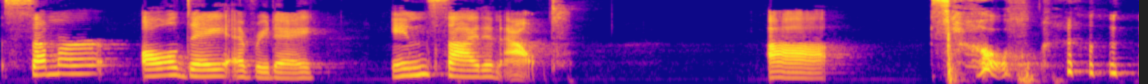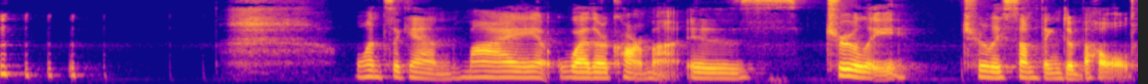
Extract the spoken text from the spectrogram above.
summer all day every day inside and out. Uh so once again, my weather karma is truly, truly something to behold.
